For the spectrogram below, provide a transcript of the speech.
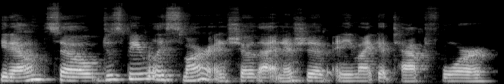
you know? So just be really smart and show that initiative and you might get tapped for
